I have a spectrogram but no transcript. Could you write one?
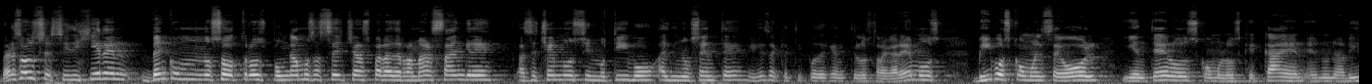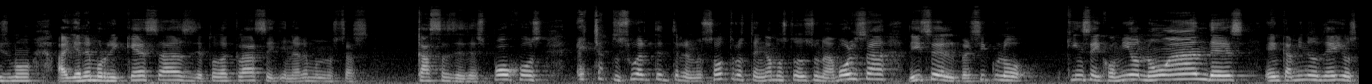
Verso 11, si dijeren, ven con nosotros, pongamos acechas para derramar sangre, acechemos sin motivo al inocente, fíjese qué tipo de gente, los tragaremos, vivos como el Seol y enteros como los que caen en un abismo, hallaremos riquezas de toda clase y llenaremos nuestras casas de despojos, echa tu suerte entre nosotros, tengamos todos una bolsa, dice el versículo 15, hijo mío, no andes en caminos de ellos,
